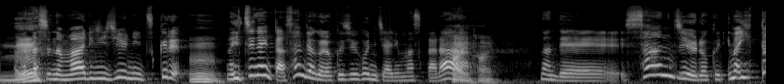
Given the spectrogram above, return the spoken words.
んね。私の周りに10人作る、うん。1年間365日ありますから、はいはい。なんで36今1か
